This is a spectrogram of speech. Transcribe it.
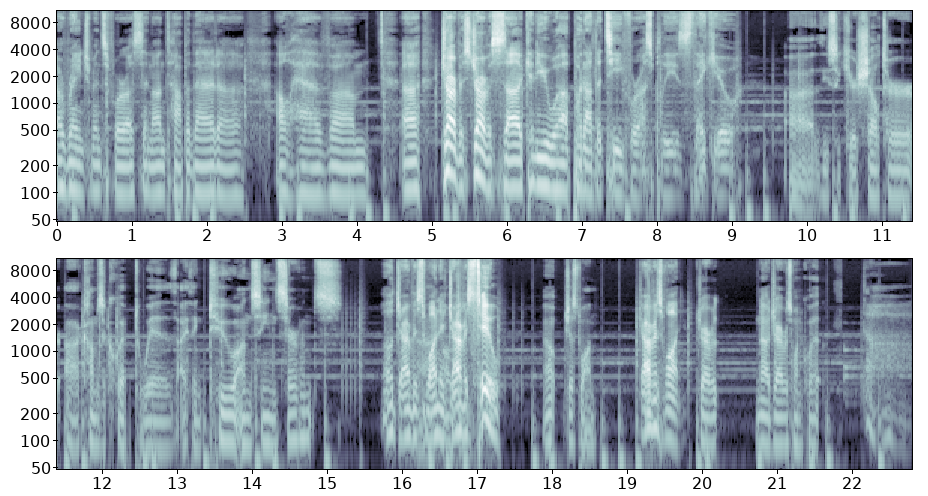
arrangements for us, and on top of that, uh, I'll have um, uh, Jarvis. Jarvis, uh, can you uh, put on the tea for us, please? Thank you. Uh, the secure shelter uh, comes equipped with, I think, two unseen servants. Well, Jarvis Uh, one and oh. Jarvis two. Oh, just one. Jarvis one. Jarvis. No, Jarvis one quit. Ah,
